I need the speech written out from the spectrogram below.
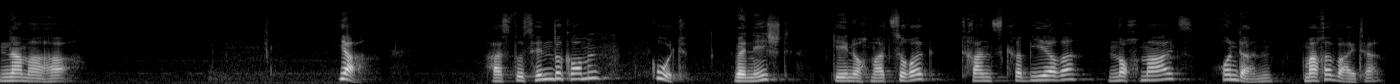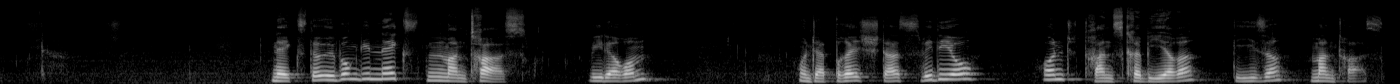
Namaha. Ja, hast du es hinbekommen? Gut. Wenn nicht, geh nochmal zurück, transkribiere nochmals und dann Mache weiter. Nächste Übung, die nächsten Mantras. Wiederum unterbrich das Video und transkribiere diese Mantras.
